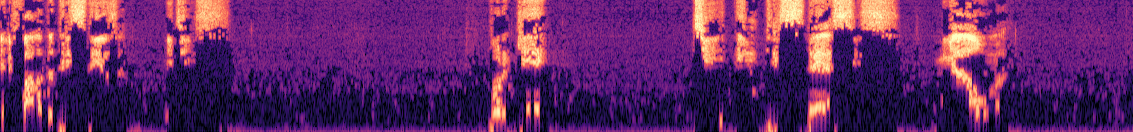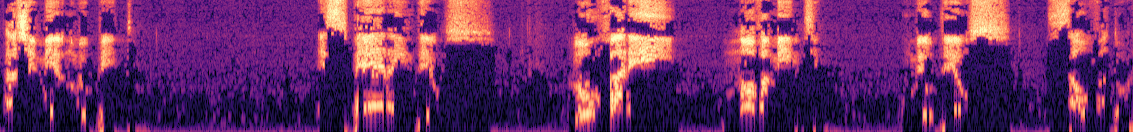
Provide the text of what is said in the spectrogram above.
Ele fala da tristeza e diz: Por que entristeces minha alma a gemer no. Espera em Deus. Louvarei novamente o meu Deus Salvador.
